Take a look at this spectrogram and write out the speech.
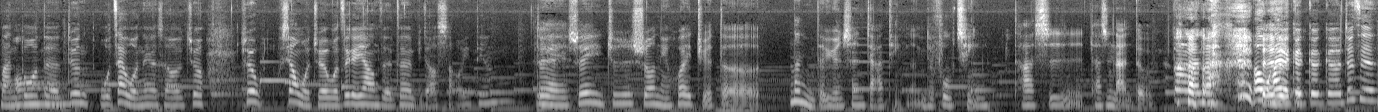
蛮多的，就我在我那个时候就，就像我觉得我这个样子真的比较少一点。对，对，所以就是说你会觉得，那你的原生家庭呢？你的父亲他是他是男的，当然了，哦，我还有个哥哥，就是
